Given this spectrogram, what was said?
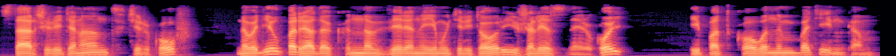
Старший лейтенант Черков наводил порядок на вверенной ему территории железной рукой и подкованным ботинком.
